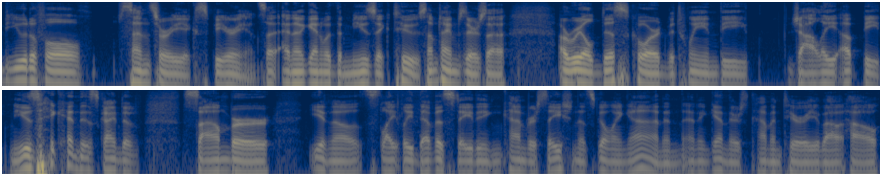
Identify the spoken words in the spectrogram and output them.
beautiful sensory experience. And again with the music too. Sometimes there's a a real discord between the jolly upbeat music and this kind of somber you know slightly devastating conversation that's going on and and again there's commentary about how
